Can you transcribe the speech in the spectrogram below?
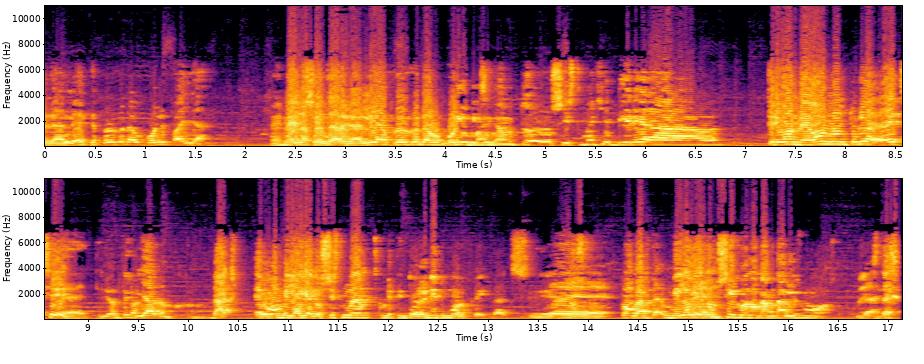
εργαλεία και προέρχονται από πολύ παλιά. Ε, ναι, Όλα αυτά σίγουρα. τα εργαλεία προέρχονται από πολύ Μην παλιά. ξεχνάμε ότι το σύστημα έχει εμπειρία τριών αιώνων του έτσι. Ε, τριών χιλιάδων χρόνων. Εντάξει, εγώ μιλάω για το σύστημα με την τωρινή του μορφή. Εντάξει. Ε, το, το καπιτα- μιλάω για ε, τον σύγχρονο καπιταλισμό. ας πούμε, έτσι, εντάξει. εντάξει.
